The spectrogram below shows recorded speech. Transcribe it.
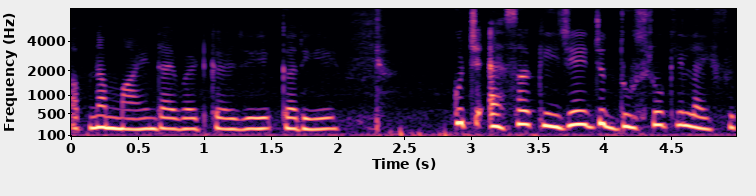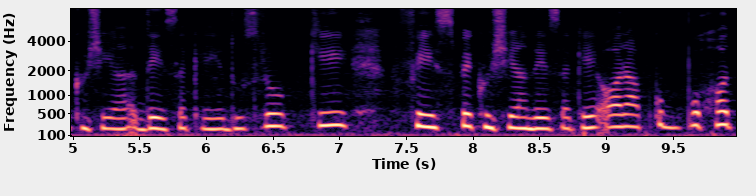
अपना माइंड डाइवर्ट करिए करिए। कुछ ऐसा कीजिए जो दूसरों की लाइफ में खुशियाँ दे सके, दूसरों की फेस पे खुशियाँ दे सके और आपको बहुत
